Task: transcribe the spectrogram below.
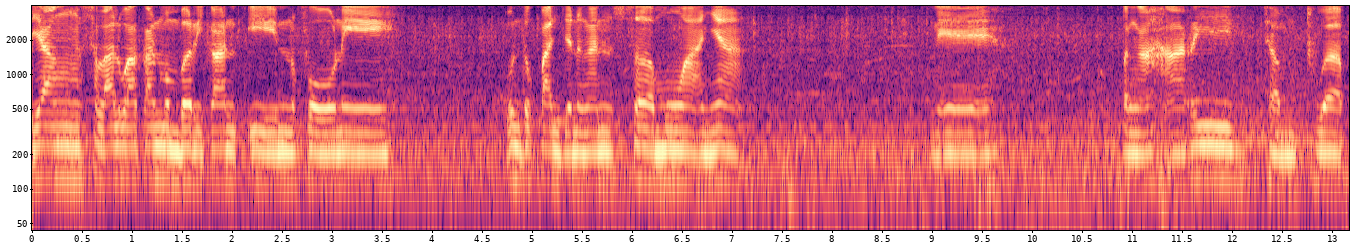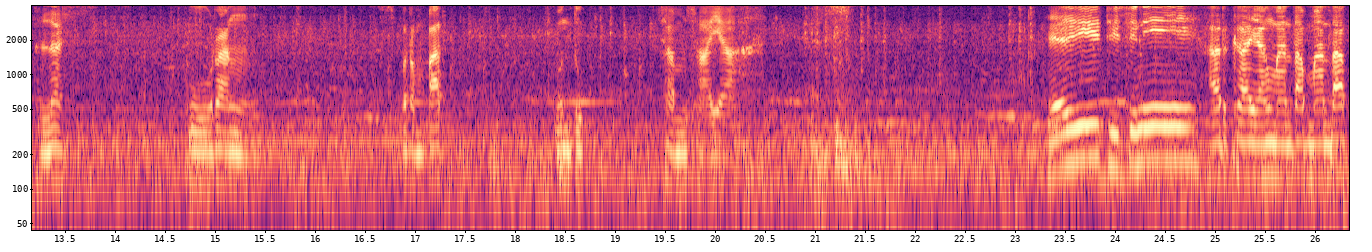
yang selalu akan memberikan info nih untuk panjenengan semuanya. Nih tengah hari jam 12 kurang seperempat untuk jam saya jadi di sini harga yang mantap-mantap.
